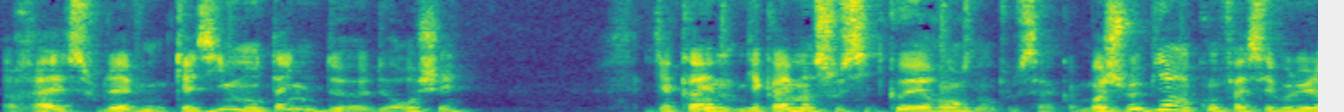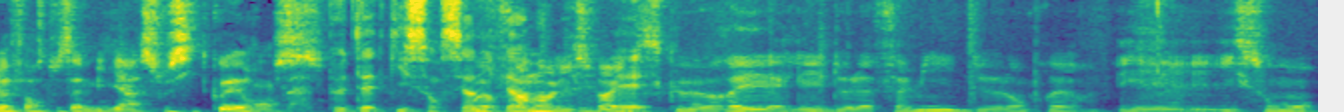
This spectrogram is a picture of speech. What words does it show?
Rey soulève une quasi-montagne de rochers. Il y, a quand même, il y a quand même un souci de cohérence dans tout ça. quoi. Moi, je veux bien qu'on fasse évoluer la Force, tout ça, mais il y a un souci de Bah, cohérence. Peut-être qu'il s'en sert Ouais, enfin, différemment. dans l'histoire, ils mais- disent que Rey, elle est de la famille de l'empereur. Et ils sont,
